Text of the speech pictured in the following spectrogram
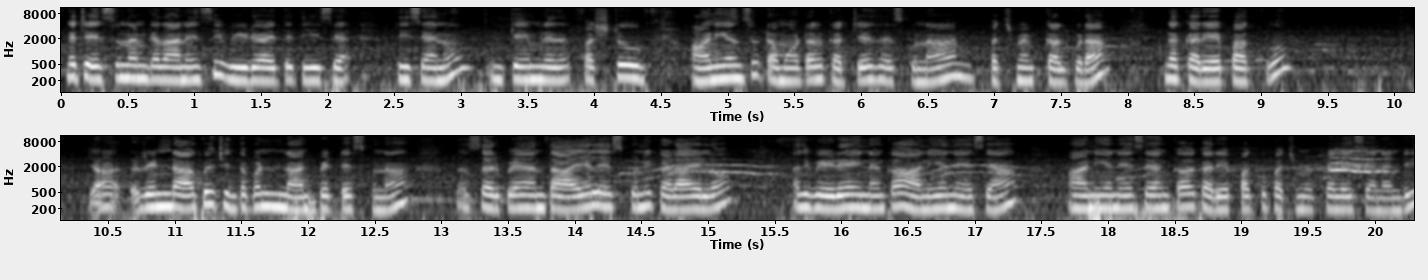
ఇంకా చేస్తున్నాను కదా అనేసి వీడియో అయితే తీసే తీసాను. ఇంకేం లేదు. ఫస్ట్ ఆనియన్స్ టమోటాలు కట్ చేసేసుకున్న. పచ్చిమిరపకాయలు కూడా. ఇంకా కరివేపాకు. రెండు ఆకులు చింతపండు నానపెట్టేసుకున్న. సరిపోయేంత ఆయిల్ వేసుకుని కడాయిలో. అది వేడి అయినాక ఆనియన్ వేసా. ఆనియన్ వేసాక కరివేపాకు పచ్చిమిరపకాయలు వేసానండి.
